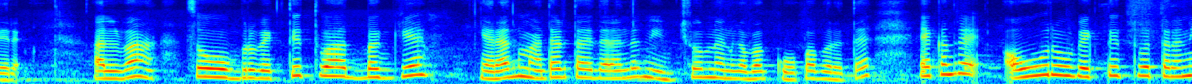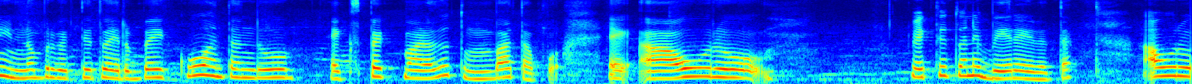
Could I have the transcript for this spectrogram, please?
ಬೇರೆ. ಅಲ್ವಾ? ಸೊ ಒಬ್ಬರು ವ್ಯಕ್ತಿತ್ವದ ಬಗ್ಗೆ ಯಾರಾದರೂ ಮಾತಾಡ್ತಾ ಇದ್ದಾರೆ ಅಂದರೆ ನಿಜವಾಗ್ಲೂ ನನಗೆ ಅವಾಗ ಕೋಪ ಬರುತ್ತೆ. ಯಾಕಂದರೆ ಅವರು ವ್ಯಕ್ತಿತ್ವ ಥರನೇ ಇನ್ನೊಬ್ಬರ ವ್ಯಕ್ತಿತ್ವ ಇರಬೇಕು ಅಂತಂದು ಎಕ್ಸ್ಪೆಕ್ಟ್ ಮಾಡೋದು ತುಂಬ ತಪ್ಪು. ಅವರು ವ್ಯಕ್ತಿತ್ವನೇ ಬೇರೆ ಇರುತ್ತೆ. ಅವರು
